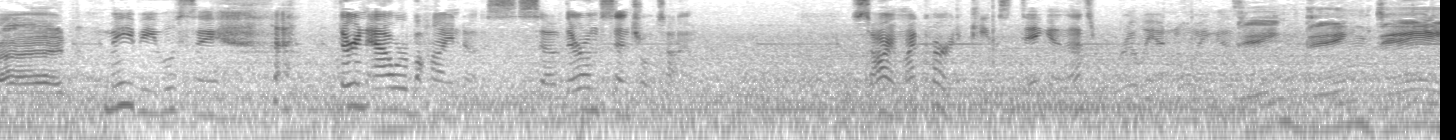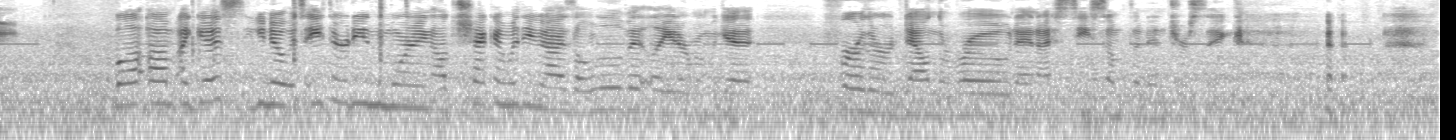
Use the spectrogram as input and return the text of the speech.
before we arrive. maybe we'll see. they're an hour behind us, so they're on Central Time. Sorry, my car keeps dinging. That's really annoying, isn't it? Ding, ding, ding. But um, I guess you know it's 8:30 in the morning. I'll check in with you guys a little bit later when we get further down the road and I see something interesting.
